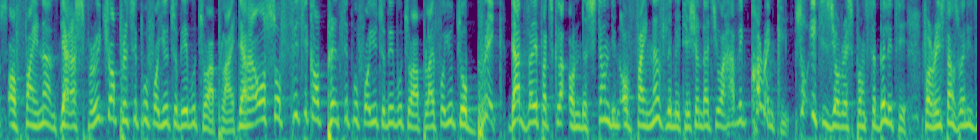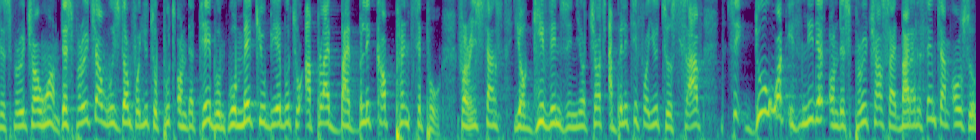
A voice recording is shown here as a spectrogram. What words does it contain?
levels of finance. There are spiritual principles for you to be able to apply. There are also physical principles for you to be able to apply for you to break that very particular understanding of finance limitation that you are having currently. So it is your responsibility. For instance, when it's a spiritual one, the spiritual wisdom for you to put on the table will make you be able to apply biblical principle. For instance, your givings in your church, ability for you to serve. See, do what is needed on the spiritual side, but at the same time also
